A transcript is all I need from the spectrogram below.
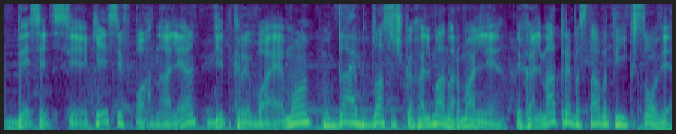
10 кейсів, погнали. Відкриваємо. Ну дай, будь ласочка, гальма нормальні. Гальма треба ставити іксові,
